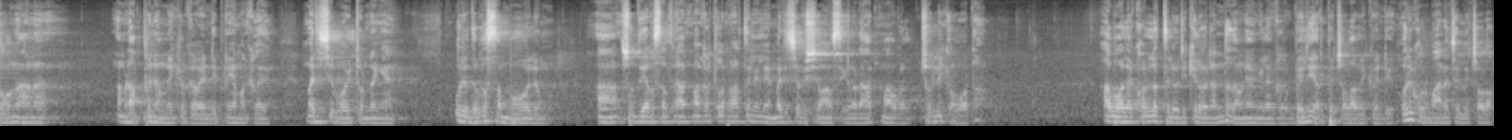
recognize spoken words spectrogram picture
തോന്നാണ് നമ്മുടെ അപ്പനും അമ്മയ്ക്കൊക്കെ വേണ്ടി പ്രിയ മക്കളെ മരിച്ചു പോയിട്ടുണ്ടെങ്കിൽ ഒരു ദിവസം പോലും ആ ശുദ്ധീകരണ ആത്മാക്കൾക്കുള്ള പ്രാർത്ഥനയില്ലേ? മരിച്ച വിശ്വാസികളുടെ ആത്മാവുകൾ ചൊല്ലിക്കോട്ടെ അതുപോലെ കൊല്ലത്തിൽ ഒരിക്കലോ രണ്ട് തവണയെങ്കിലും ബലി അർപ്പിച്ചോളാം അവർക്ക് വേണ്ടി ഒരു കുർബാന ചെല്ലിച്ചോളോ.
